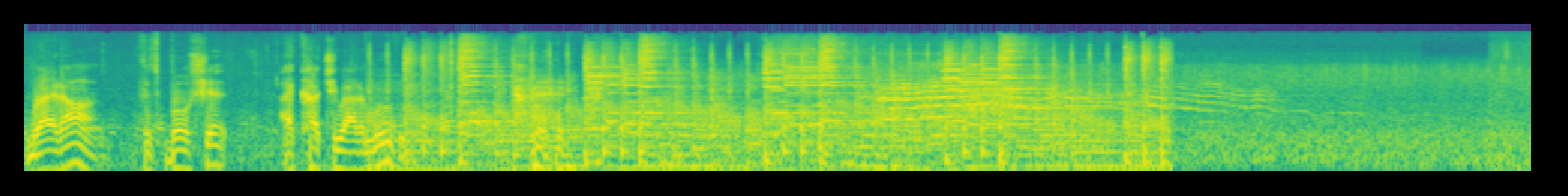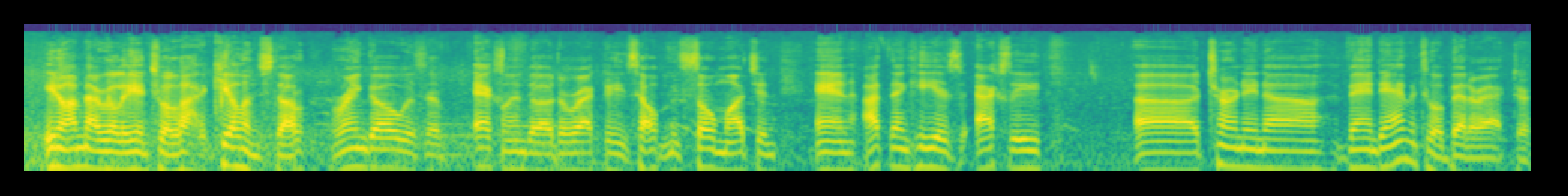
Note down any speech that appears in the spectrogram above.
right on. If it's bullshit, I cut you out of movie. You know, I'm not really into a lot of killing stuff. Ringo is an excellent uh, director. He's helped me so much, and, and I think he is actually uh, turning uh, Van Damme into a better actor.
